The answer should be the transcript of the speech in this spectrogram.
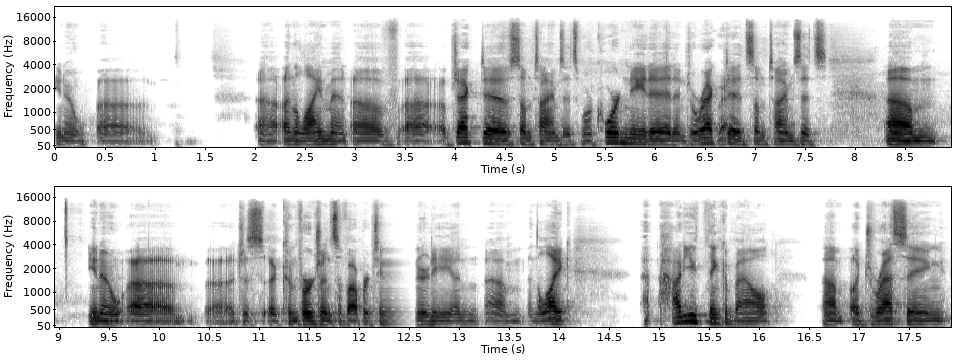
you know, uh, uh, an alignment of uh, objectives. Sometimes it's more coordinated and directed. Right. Sometimes it's, um, you know, uh, uh, just a convergence of opportunity and um, and the like. How do you think about um, addressing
